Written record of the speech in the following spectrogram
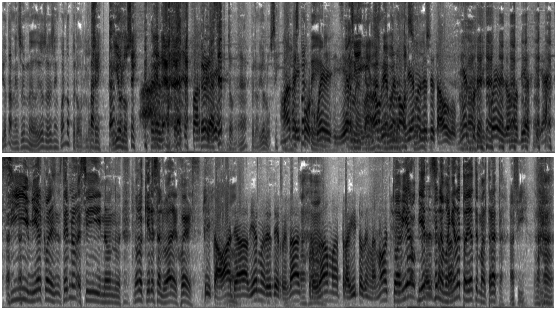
yo también soy medio odioso de vez en cuando, pero lo sé. Y yo lo sé. Ah, Pero, le- lo de- acepto. Ah, Pero yo lo sé. Más Es ahí por jueves y viernes. No, viernes no, viernes es desahogo. Miércoles y jueves son los días que ya. Sí, miércoles. Usted no, sí, no, no, no lo quiere saludar el jueves. Sí, cabal, No. ya viernes es de relax, Ajá. Programa, traguitos en la noche. Todavía viernes en la mañana todavía te maltrata. Ah, sí. Ajá.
